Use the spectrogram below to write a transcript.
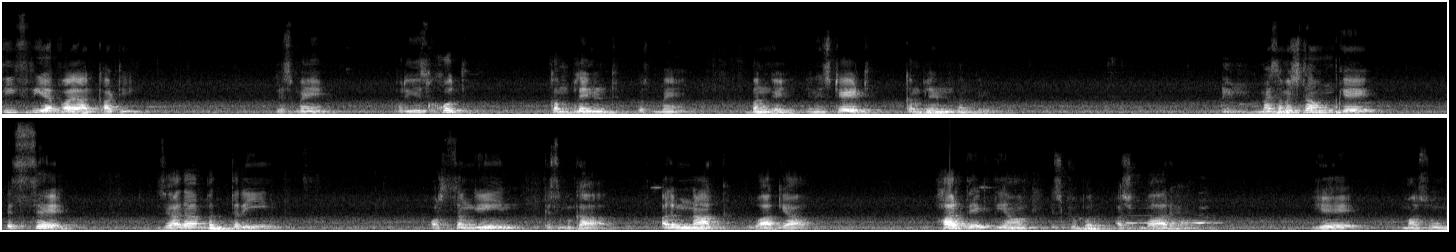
तीसरी एफआईआर काटी, जिसमें पुलिस खुद कंप्लेनेंट उसमें बन गई, यानी स्टेट कंप्लेनेंट बन गई। मैं समझता हूँ कि इससे ज़्यादा बदतरीन और संगीन किस्म का अलमनाक वाक़ हर देखती आँख इसके ऊपर अशकबार है। ये मासूम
